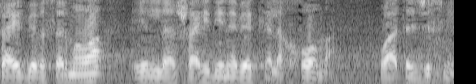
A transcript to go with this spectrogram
شاهید بێ بەسەرمەوە إلا شاهدی نەبێت کە لە خۆمە واتە جسمی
